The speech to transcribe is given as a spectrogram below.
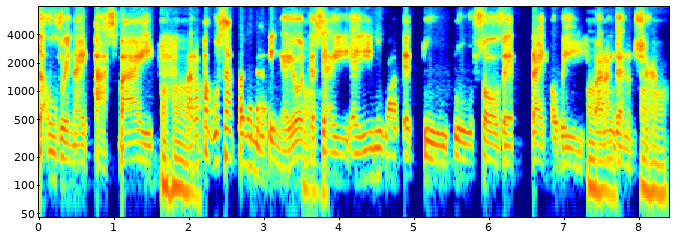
the overnight pass by. Aha. Para pag-usapan na natin ngayon Oo. kasi I, I really wanted to to solve it right away. Oo. Parang ganun siya. Aha.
